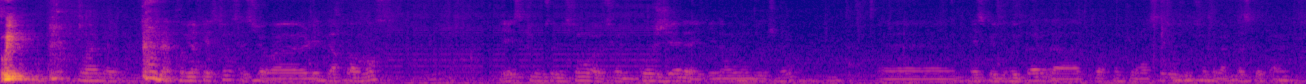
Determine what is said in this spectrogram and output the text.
Oui La première question, c'est sur euh, les performances. Est-ce qu'une solution euh, sur une grosse gel avec énormément de documents, est-ce que Drupal va pouvoir concurrencer une solution comme Alfresco par exemple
